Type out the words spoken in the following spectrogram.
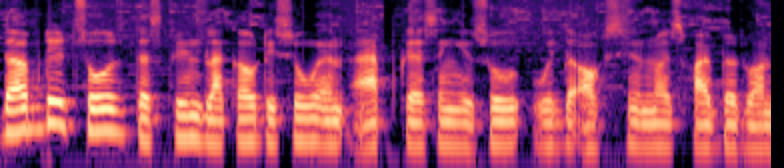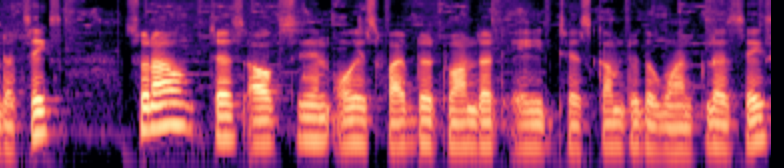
the update shows the screen blackout issue and app crashing issue with the Oxygen OS 5.1.6. So now just Oxygen OS 5.1.8 just come to the OnePlus 6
